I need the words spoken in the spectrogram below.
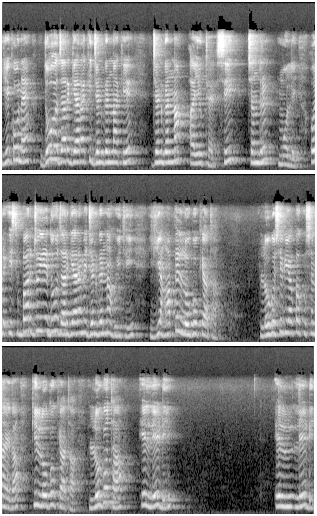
ये कौन है? 2011 की जनगणना के जनगणना आयुक्त है, सी चंद्र मोले और इस बार जो ये 2011 में जनगणना हुई थी, यहाँ पे लोगो क्या था? लोगों से भी आपका क्वेश्चन आएगा कि लोगो क्या था? लोगो था a lady a lady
